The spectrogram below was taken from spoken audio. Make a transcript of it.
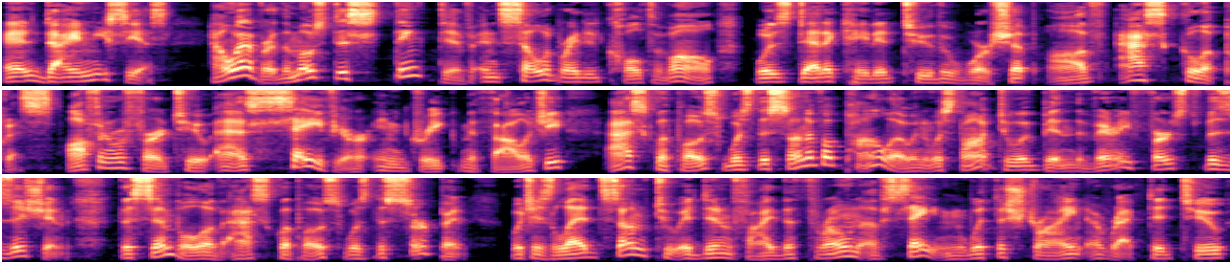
and Dionysius, However, the most distinctive and celebrated cult of all was dedicated to the worship of Asclepius, often referred to as Savior in Greek mythology. Asclepius was the son of Apollo and was thought to have been the very first physician. The symbol of Asclepius was the serpent, which has led some to identify the throne of Satan with the shrine erected to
